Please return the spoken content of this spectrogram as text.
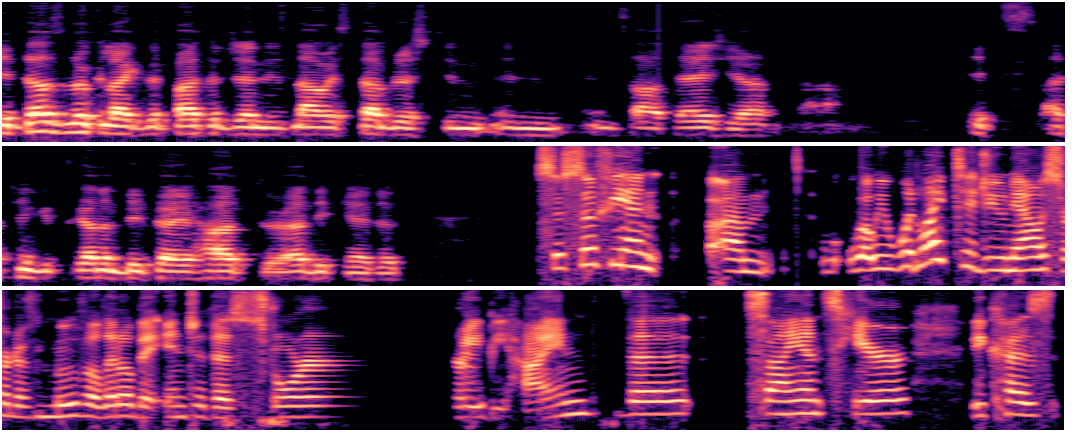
it does look like the pathogen is now established in, in, in South Asia. Um, it's, I think it's going to be very hard to eradicate it. So Sofian, um, what we would like to do now is sort of move a little bit into the story behind the science here because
